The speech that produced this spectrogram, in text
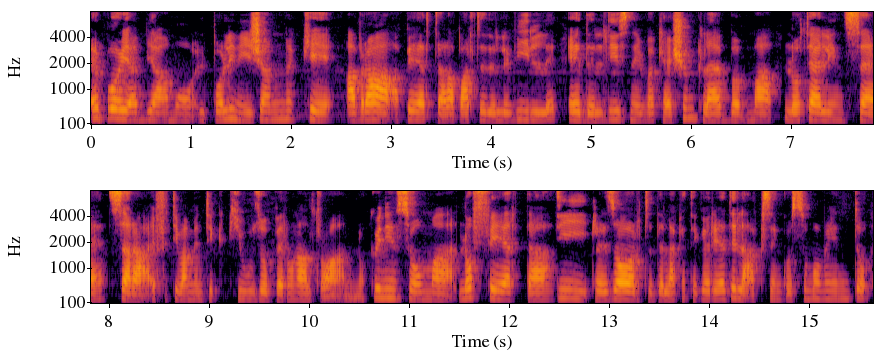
e poi abbiamo il Polynesian che avrà aperta la parte delle ville e del Disney Vacation Club, ma l'hotel in sé sarà effettivamente chiuso per un altro anno. Quindi insomma l'offerta di resort della categoria deluxe in questo momento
